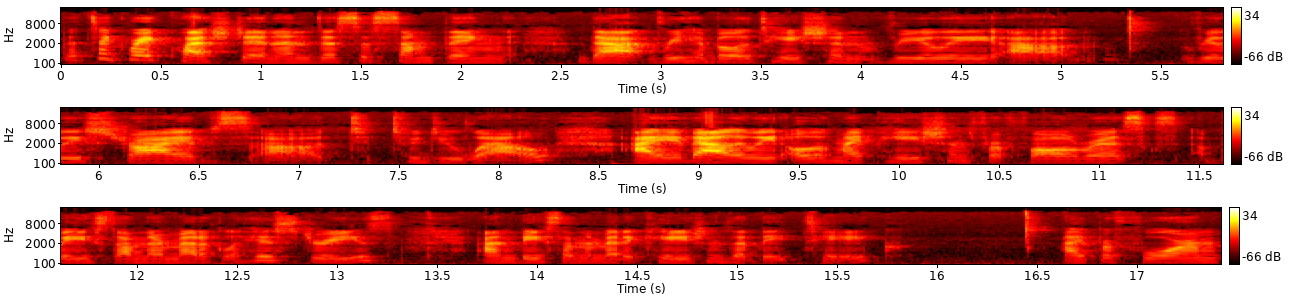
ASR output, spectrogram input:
That's a great question, and this is something that rehabilitation really um, really strives uh, to, to do well. I evaluate all of my patients for fall risks based on their medical histories and based on the medications that they take. I perform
